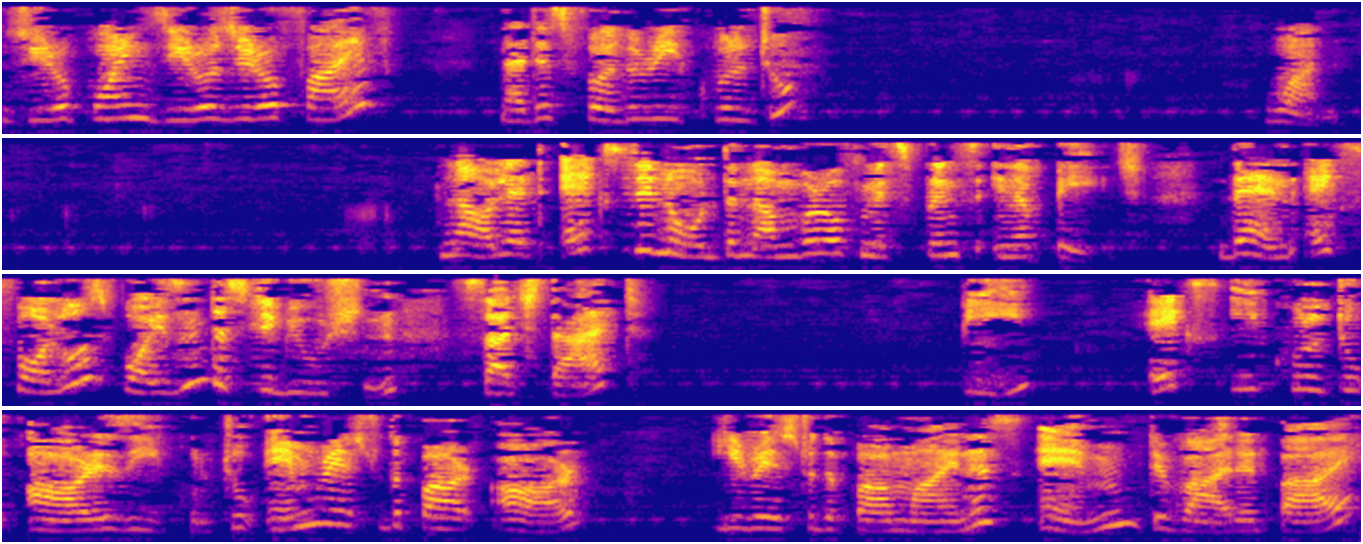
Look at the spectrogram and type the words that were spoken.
0.005 that is further equal to 1. Now let x denote the number of misprints in a page. Then x follows Poisson distribution such that p x equal to r is equal to m raised to the power r e raised to the power minus m divided by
